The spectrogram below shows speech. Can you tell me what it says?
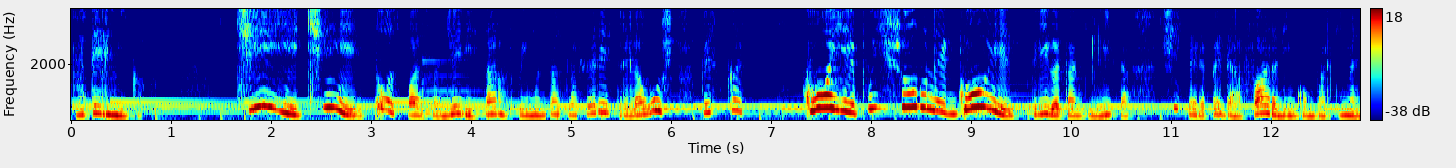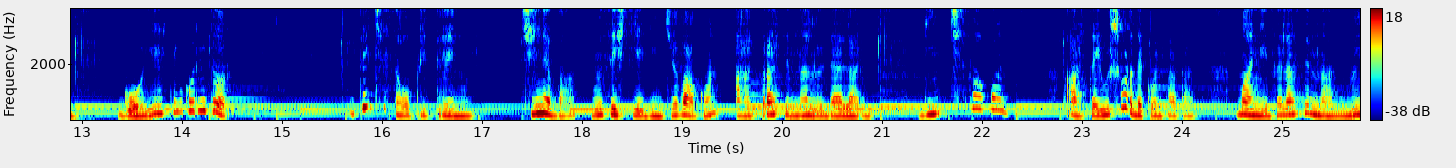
puternică. Ce e? Ce e? Toți pasagerii sar înspăimântați la ferestre, la uși, pe scări. Goie, puișorule, goie! strigă tanti Mița și se repede afară din compartiment. Goie este în coridor. De ce s-a oprit trenul? Cineva, nu se știe din ce vagon, a atras semnalul de alarmă. Din ce vagon? Asta e ușor de constatat. Manivela semnalului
